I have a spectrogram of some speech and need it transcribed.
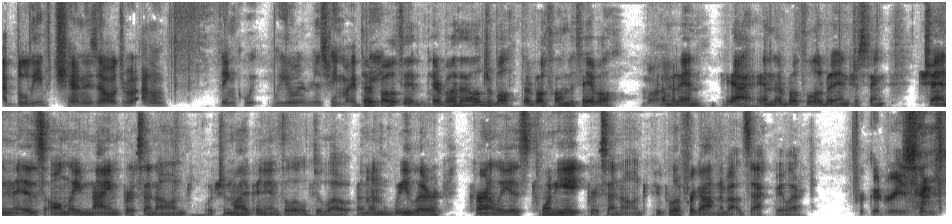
I believe Chen is eligible. I don't think Wheeler is. He might be. They're be. both they're both eligible. They're both on the table. Coming in. Yeah, and they're both a little bit interesting. Chen is only 9% owned, which in my opinion is a little too low. And then Wheeler currently is 28% owned. People have forgotten about Zack Wheeler. For good reason.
